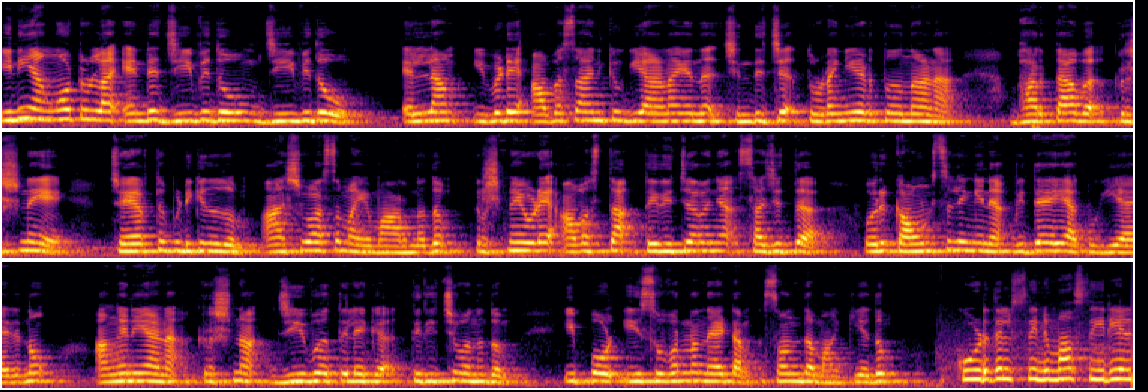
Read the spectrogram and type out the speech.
ഇനി അങ്ങോട്ടുള്ള എന്റെ ജീവിതവും ജീവിതവും എല്ലാം ഇവിടെ അവസാനിക്കുകയാണ് എന്ന് ചിന്തിച്ച് തുടങ്ങിയെടുത്തു നിന്നാണ് ഭർത്താവ് കൃഷ്ണയെ ചേർത്ത് പിടിക്കുന്നതും ആശ്വാസമായി മാറുന്നതും. കൃഷ്ണയുടെ അവസ്ഥ തിരിച്ചറിഞ്ഞ സജിത്ത് ഒരു കൗൺസിലിങ്ങിന് വിധേയയാക്കുകയായിരുന്നു. അങ്ങനെയാണ് കൃഷ്ണ ജീവിതത്തിലേക്ക് തിരിച്ചു വന്നതും ഇപ്പോൾ ഈ സുവർണ നേട്ടം സ്വന്തമാക്കിയതും. കൂടുതൽ സിനിമ സീരിയൽ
